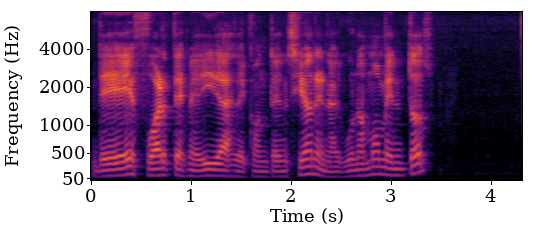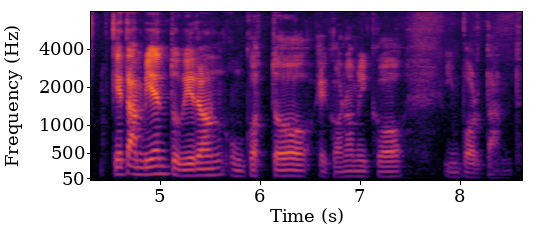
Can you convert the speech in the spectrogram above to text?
de fuertes medidas de contención en algunos momentos, que también tuvieron un costo económico importante.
